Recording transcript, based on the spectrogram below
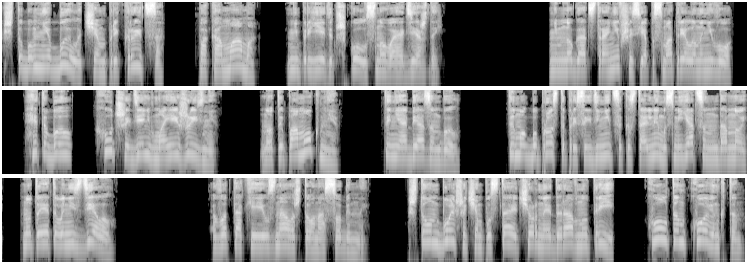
Чтобы мне было чем прикрыться, пока мама не приедет в школу с новой одеждой. Немного отстранившись, я посмотрела на него. Это был худший день в моей жизни. Но ты помог мне? Ты не обязан был. Ты мог бы просто присоединиться к остальным и смеяться надо мной, но ты этого не сделал. Вот так я и узнала, что он особенный. Что он больше, чем пустая черная дыра внутри. Колтон Ковингтон.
